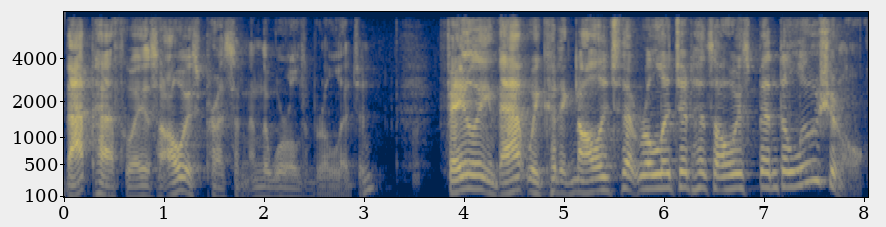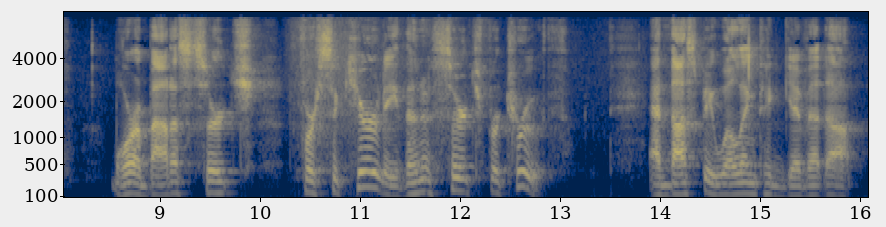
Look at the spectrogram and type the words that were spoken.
That pathway is always present in the world of religion. Failing that, we could acknowledge that religion has always been delusional, more about a search for security than a search for truth, and thus be willing to give it up,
